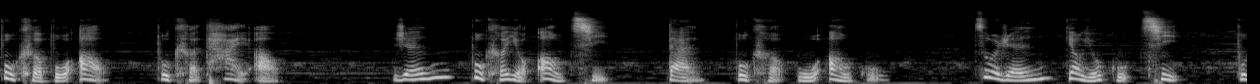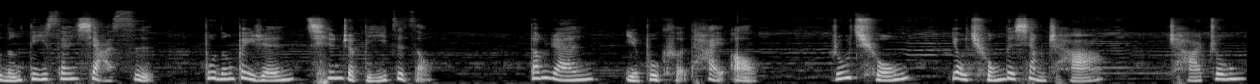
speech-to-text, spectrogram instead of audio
不可不傲。不可太傲，人不可有傲气，但不可无傲骨。做人要有骨气，不能低三下四，不能被人牵着鼻子走。当然也不可太傲，如穷要穷得像茶，茶中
